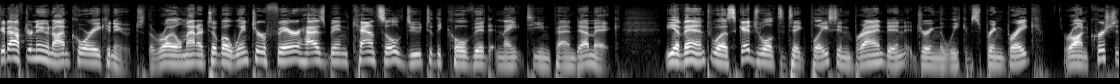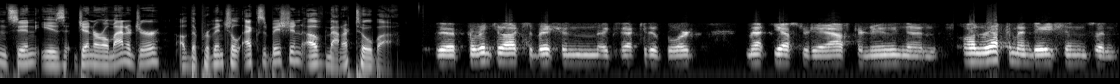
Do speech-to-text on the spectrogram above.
Good afternoon, I'm Corey Canute. The Royal Manitoba Winter Fair has been canceled due to the COVID 19 pandemic. The event was scheduled to take place in Brandon during the week of spring break. Ron Christensen is general manager of the Provincial Exhibition of Manitoba. The Provincial Exhibition Executive Board met yesterday afternoon and on recommendations and,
